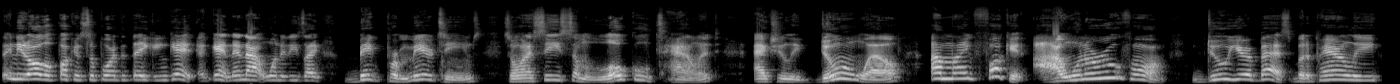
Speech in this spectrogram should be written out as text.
They need all the fucking support that they can get. Again, they're not one of these like big premier teams. So when I see some local talent actually doing well, I'm like, fuck it. I want to root for them. Do your best. But apparently,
